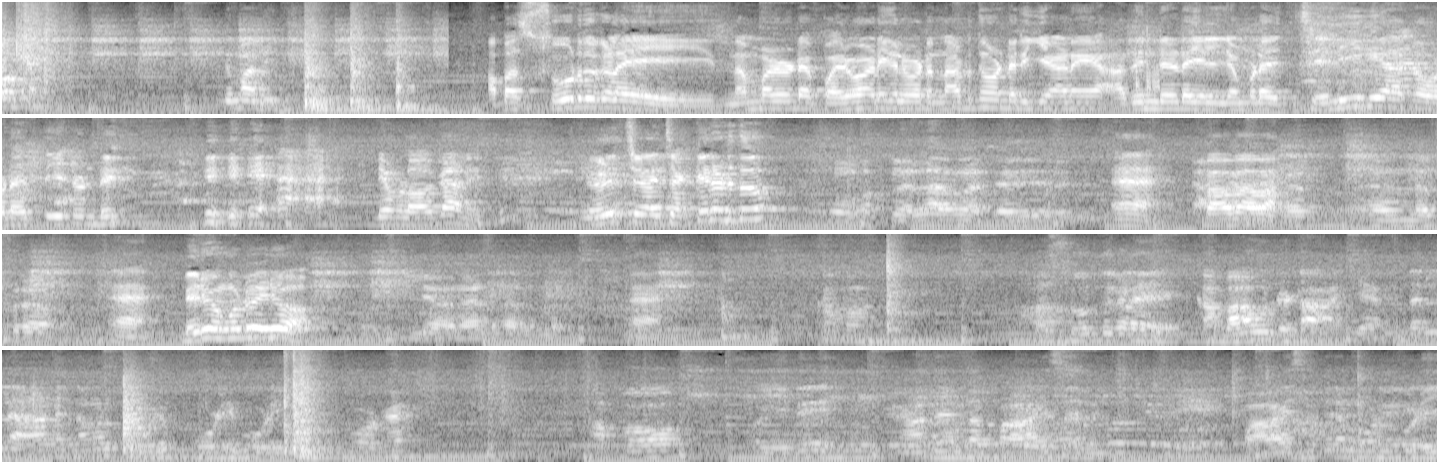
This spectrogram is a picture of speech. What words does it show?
ഓക്കെ ഇത് മതി. അപ്പൊ സുഹൃത്തുക്കളെ നമ്മളുടെ പരിപാടികൾ ഇവിടെ നടന്നുകൊണ്ടിരിക്കുകയാണ്. അതിന്റെ ഇടയിൽ നമ്മുടെ ജലീലിയാക്ക ഇവിടെ എത്തിയിട്ടുണ്ട്. എന്റെ ബ്ലോഗാണ് ചക്കനെടുത്തു ഏ വാ വാ വാ. ഏ വരുമോ അങ്ങോട്ട് വരുമോ ഏ. സുഹൃത്തുക്കളെ കബാബ് ഉണ്ട് കേട്ടാ എന്തെല്ലാം നമ്മൾ പൊളി പൊളി പൊളി ഓക്കെ അപ്പോ ഇത് നേരത്തെ പായസം. പായസത്തിന്റെ മുകളിൽ കൂടി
